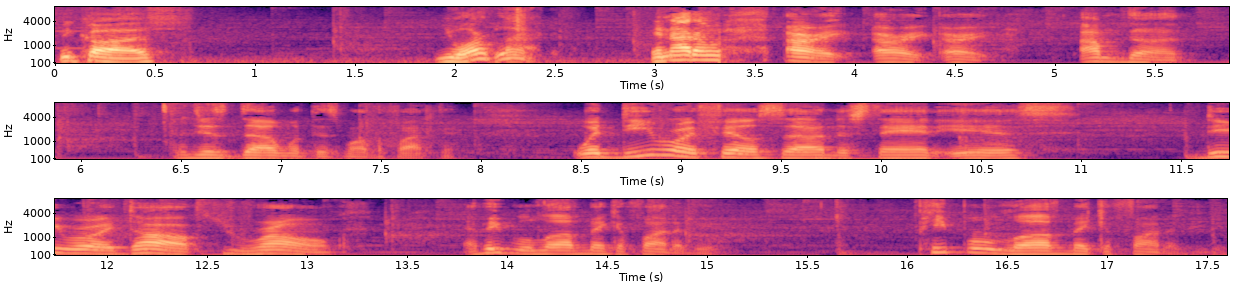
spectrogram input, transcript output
because you are black, and I don't. All right, all right, all right. I'm done. I'm just done with this motherfucker. What D-Roy fails to understand is, D-Roy, dog, you wrong, and people love making fun of you. People love making fun of you.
